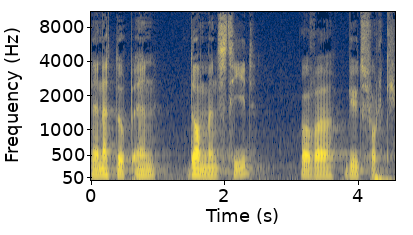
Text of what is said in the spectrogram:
det er nettopp en dommens tid over Guds folk.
